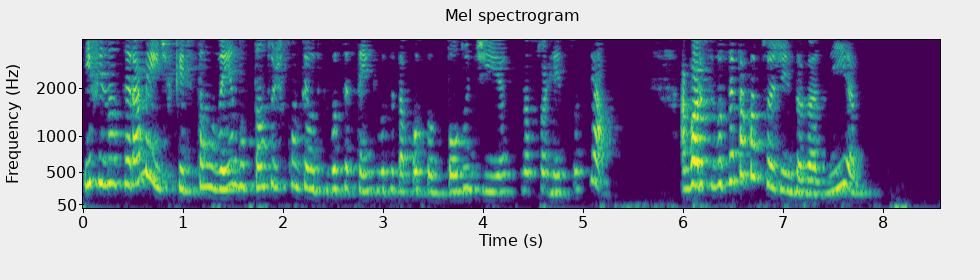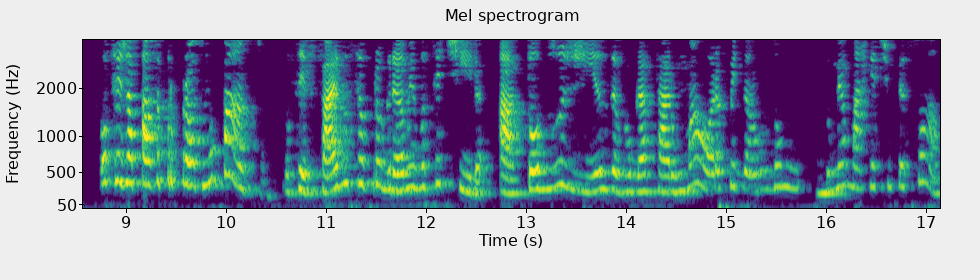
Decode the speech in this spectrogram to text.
e financeiramente, porque eles estão vendo o tanto de conteúdo que você tem, que você está postando todo dia na sua rede social. Agora, se você está com a sua agenda vazia, você já passa para o próximo passo. Você faz o seu programa e você tira. Ah, todos os dias eu vou gastar uma hora cuidando do, do meu marketing pessoal.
